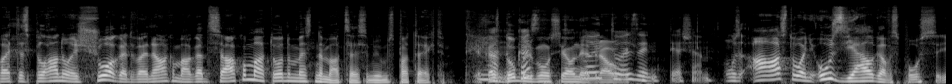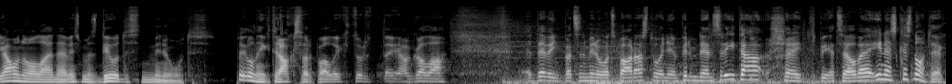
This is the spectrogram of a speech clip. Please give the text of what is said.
vai tas plānojas šogad vai nākamā gada sākumā, to nu mēs nemācīsim jums pateikt. Ja kas dubļi mūsu jaunie Lai to draugi? zina, tiešām. Uz A8, uz Jēlgavas pusi, jaunolainē vismaz 20 minūtes. Pilnīgi traks var palikt tur tajā galā. 19 minūtes pār 8. pirmdienas rītā šeit, 5 LV. Ines, kas notiek?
